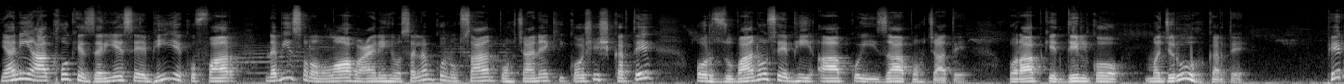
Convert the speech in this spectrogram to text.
یعنی آنکھوں کے ذریعے سے بھی یہ کفار نبی صلی اللہ علیہ وسلم کو نقصان پہنچانے کی کوشش کرتے اور زبانوں سے بھی آپ کو ایزا پہنچاتے اور آپ کے دل کو مجروح کرتے۔ پھر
